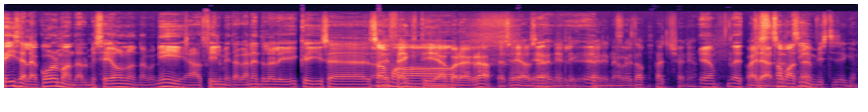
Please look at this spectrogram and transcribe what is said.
teisel ja kolmandal, mis ei olnud nagu nii head filmid, aga nendel oli ikkagi see no, sama efekti ja koreograafia, see osa oli, oli nagu top notch, on ju. jah, et sama tiim vist isegi.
